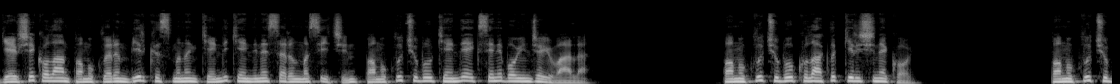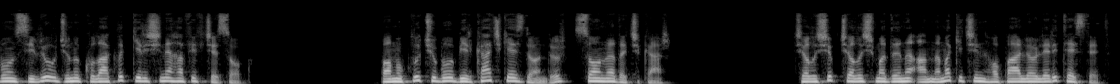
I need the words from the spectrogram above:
Gevşek olan pamukların bir kısmının kendi kendine sarılması için pamuklu çubuğu kendi ekseni boyunca yuvarla. Pamuklu çubuğu kulaklık girişine koy. Pamuklu çubuğun sivri ucunu kulaklık girişine hafifçe sok. Pamuklu çubuğu birkaç kez döndür, sonra da çıkar. Çalışıp çalışmadığını anlamak için hoparlörleri test et.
